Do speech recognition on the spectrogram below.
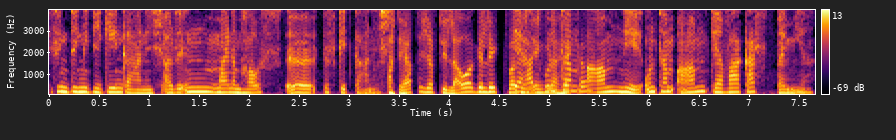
sind Dinge, die gehen gar nicht. Also in meinem Haus, äh, das geht gar nicht. Ach, der hat sich auf die Lauer gelegt, was der hat unterm Hecke? Arm, nee, unterm Arm, der war Gast bei mir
